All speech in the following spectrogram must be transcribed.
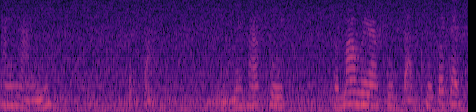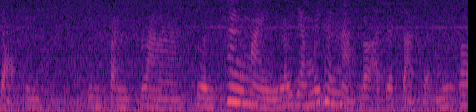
ทางไหนก็ตัด มคะครูส่วนมากเวลาครูตัดครูก็จะเจาะเป็นเป็นฟันปลา ส่วนช่างใหม่เรายังไม่ถนัดเราอาจจะตัดแบบนี้ก็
